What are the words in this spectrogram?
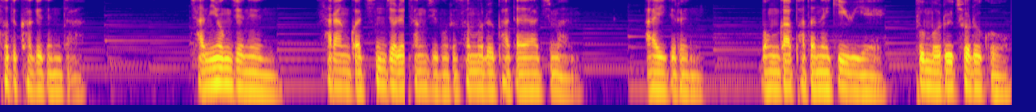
터득하게 된다. 자니 형제는 사랑과 친절의 상징으로 선물을 받아야 하지만 아이들은 뭔가 받아내기 위해 부모를 조르고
